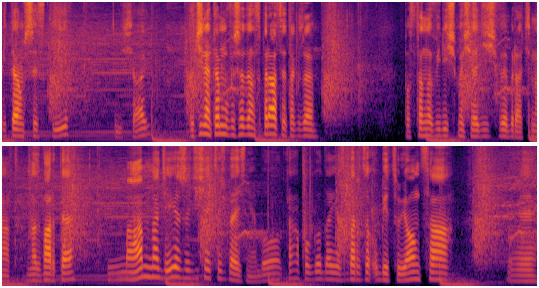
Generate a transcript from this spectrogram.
Witam wszystkich dzisiaj. Godzinę temu wyszedłem z pracy, także postanowiliśmy się dziś wybrać nad, nad Wartę. Mam nadzieję, że dzisiaj coś weźmie, bo ta pogoda jest bardzo obiecująca. E,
